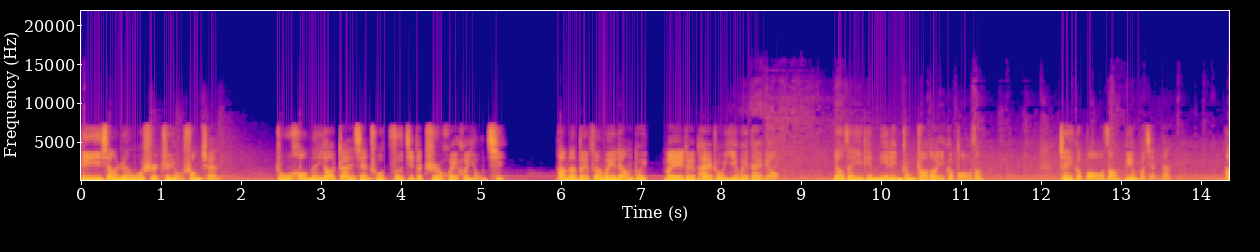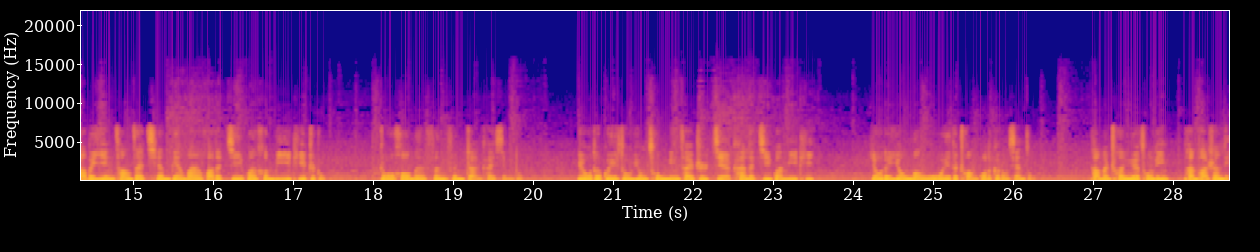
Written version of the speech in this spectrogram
第一项任务是智勇双全，诸侯们要展现出自己的智慧和勇气。他们被分为两队，每队派出一位代表，要在一片密林中找到一个宝藏。这个宝藏并不简单，它被隐藏在千变万化的机关和谜题之中。诸侯们纷纷展开行动。有的贵族用聪明才智解开了机关谜题，有的勇猛无畏地闯过了各种险阻。他们穿越丛林，攀爬山岭，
